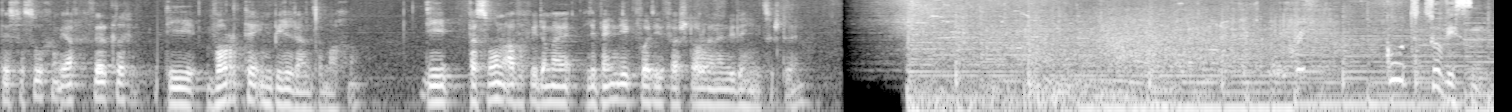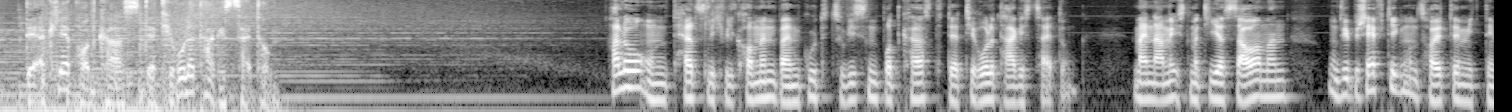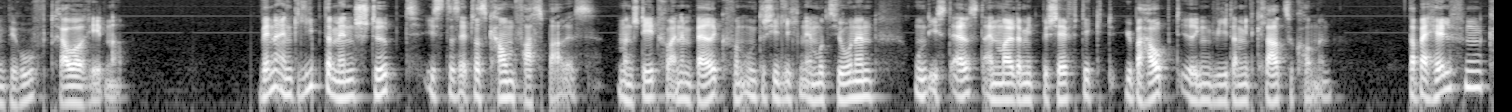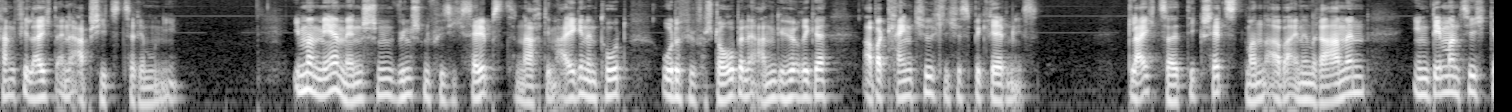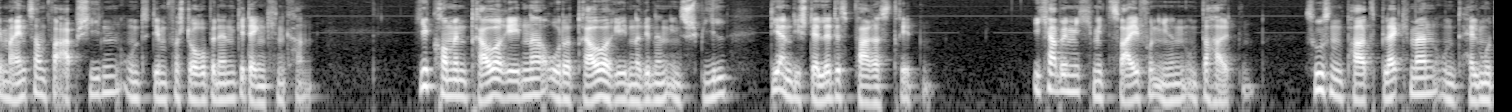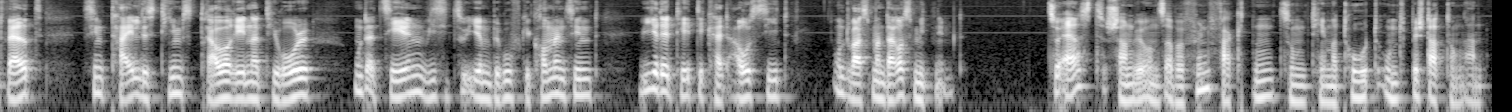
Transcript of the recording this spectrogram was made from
Das versuchen wir auch wirklich, die Worte in Bildern zu machen. Die Person einfach wieder mal lebendig vor die Verstorbenen wieder hinzustellen. Gut zu wissen, der Erklärpodcast der Tiroler Tageszeitung. Hallo und herzlich willkommen beim Gut zu wissen Podcast der Tiroler Tageszeitung. Mein Name ist Matthias Sauermann und wir beschäftigen uns heute mit dem Beruf Trauerredner. Wenn ein geliebter Mensch stirbt, ist das etwas kaum Fassbares. Man steht vor einem Berg von unterschiedlichen Emotionen und ist erst einmal damit beschäftigt, überhaupt irgendwie damit klarzukommen. Dabei helfen kann vielleicht eine Abschiedszeremonie. Immer mehr Menschen wünschen für sich selbst nach dem eigenen Tod oder für verstorbene Angehörige aber kein kirchliches Begräbnis. Gleichzeitig schätzt man aber einen Rahmen, in dem man sich gemeinsam verabschieden und dem Verstorbenen gedenken kann. Hier kommen Trauerredner oder Trauerrednerinnen ins Spiel, die an die Stelle des Pfarrers treten. Ich habe mich mit zwei von ihnen unterhalten. Susan Part Blackman und Helmut Werth sind Teil des Teams Trauerredner Tirol und erzählen, wie sie zu ihrem Beruf gekommen sind, wie ihre Tätigkeit aussieht und was man daraus mitnimmt. Zuerst schauen wir uns aber fünf Fakten zum Thema Tod und Bestattung an.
